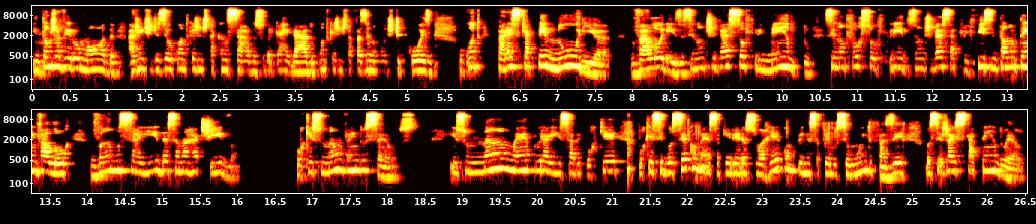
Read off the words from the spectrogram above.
Então já virou moda a gente dizer o quanto que a gente está cansado, sobrecarregado, o quanto que a gente está fazendo um monte de coisa, o quanto parece que a penúria valoriza. Se não tiver sofrimento, se não for sofrido, se não tiver sacrifício, então não tem valor. Vamos sair dessa narrativa porque isso não vem dos céus. Isso não é por aí, sabe por quê? Porque se você começa a querer a sua recompensa pelo seu muito fazer, você já está tendo ela.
